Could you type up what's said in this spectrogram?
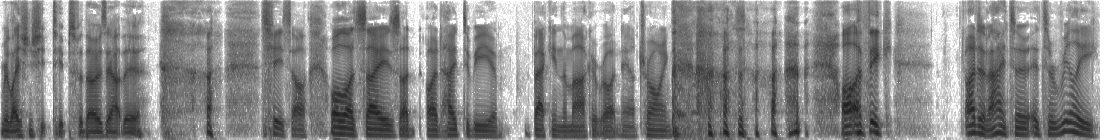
relationship tips for those out there. Jeez, oh, all I'd say is I'd I'd hate to be um, back in the market right now trying. I think I don't know. It's a it's a really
